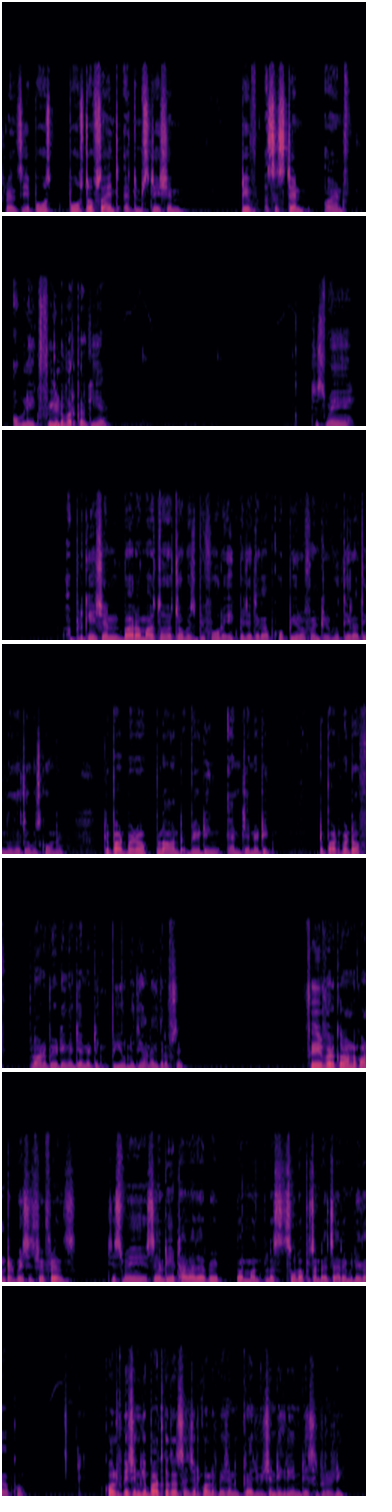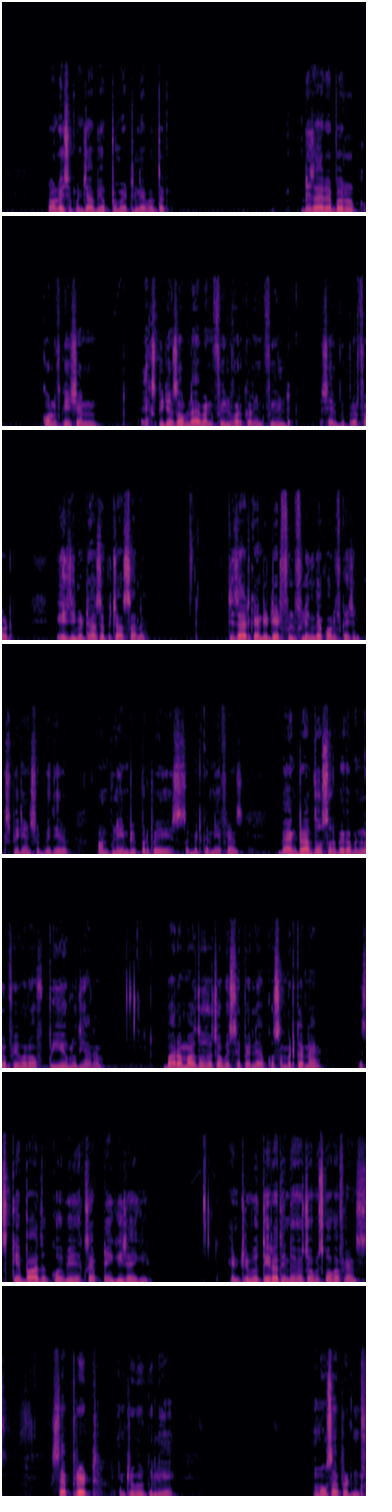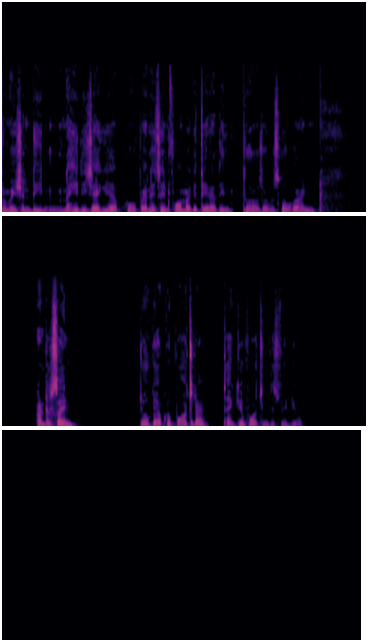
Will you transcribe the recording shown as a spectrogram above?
फ्रेंड्स ये post post of science administrative assistant and oblique field worker की है, जिसमें अप्लीकेशन बारह मार्च दो हज़ार चौबीस बिफोर एक बजे तक आपको पीर ऑफ़ इंटरव्यू तेरह तीन दो हज़ार चौबीस को होना है। Department of plant breeding and genetic department of plant breeding and genetic P U Ludhiana की तरफ़ से। फिर वर्कर ऑन कॉन्ट्रैक्ट बेसिस पे फ्रेंड्स जिसमें सैलरी अठारह हज़ार रुपये पर मंथ प्लस सोलह परसेंट एच मिलेगा आपको। क्वालिफिकेशन की बात करते हैं essential qualification graduation degree in disciplinary knowledge of Punjabi up to matric level तक। Desirable qualification experience of lab and field worker in field shall be preferred age में अठारह से पचास साल है। Desire candidate fulfilling the qualification experience should be there on plain paper पे submit करनी है फ्रेंड्स बैंक ड्राफ्ट दो सौ रुपये का बनेगा favour of P A Ludhiana बारह मार्च दो हज़ार चौबीस से पहले आपको सबमिट करना है। इसके बाद कोई भी एक्सेप्ट नहीं की जाएगी। इंटरव्यू तेरह तीन दो हज़ार चौबीस को होगा फ्रेंड्स सेपरेट इंटरव्यू के लिए नो सेपरेट इन्फॉर्मेशन दी, नहीं दी जाएगी। आपको पहले से इन्फॉर्म है कि तेरह दिन दो हज़ार चौबीस को होगा अंडर साइन जो कि आपको पहुँचना है। Thank you for watching this video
